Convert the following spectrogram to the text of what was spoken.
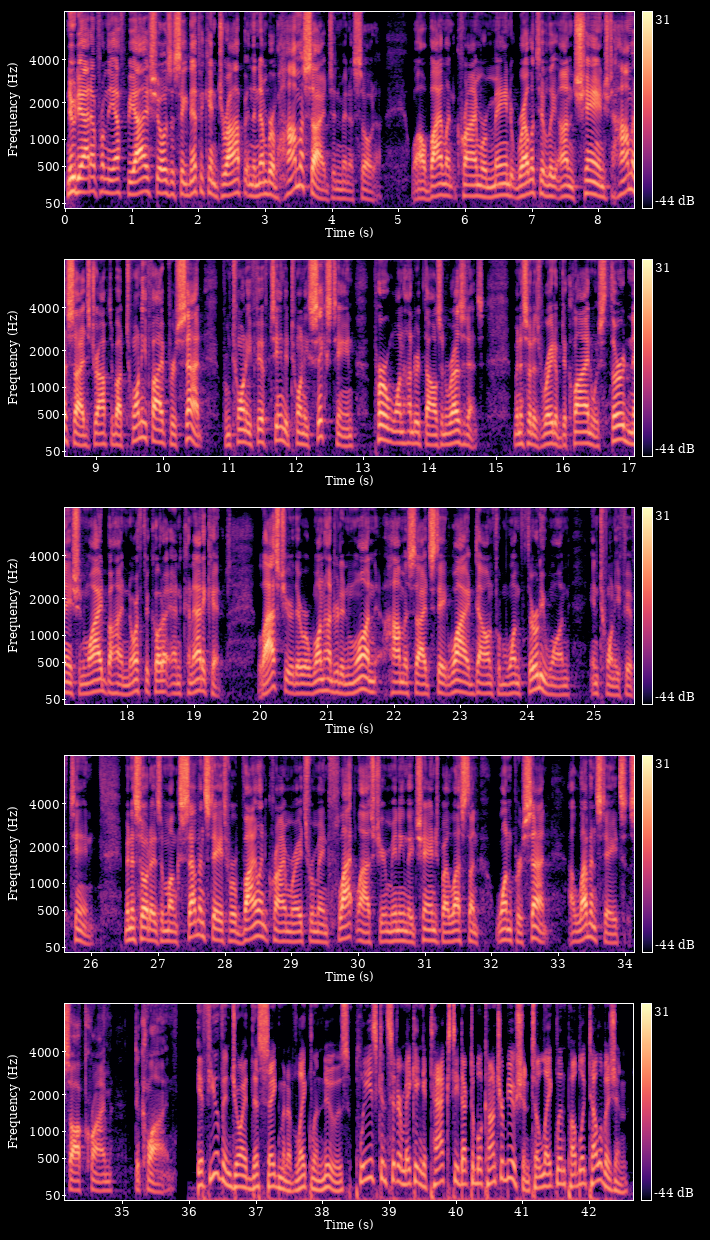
New data from the FBI shows a significant drop in the number of homicides in Minnesota. While violent crime remained relatively unchanged, homicides dropped about 25% from 2015 to 2016 per 100,000 residents. Minnesota's rate of decline was third nationwide behind North Dakota and Connecticut. Last year, there were 101 homicides statewide, down from 131 in 2015. Minnesota is among seven states where violent crime rates remained flat last year, meaning they changed by less than 1%. 11 states saw crime decline. If you've enjoyed this segment of Lakeland News, please consider making a tax-deductible contribution to Lakeland Public Television.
